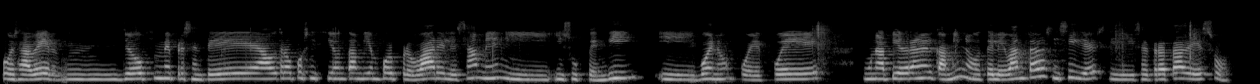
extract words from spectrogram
pues a ver, mm, yo me presenté a otra oposición también por probar el examen y, y suspendí. Y bueno, pues fue una piedra en el camino, te levantas y sigues y se trata de eso,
